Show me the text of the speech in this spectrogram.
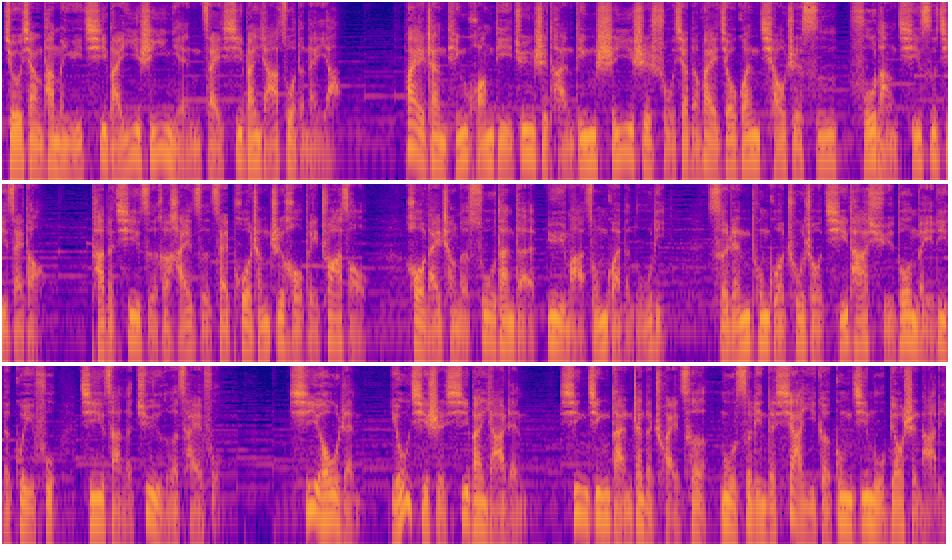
就像他们于七百一十一年在西班牙做的那样。拜占庭皇帝君士坦丁十一世属下的外交官乔治斯·弗朗齐斯记载道，他的妻子和孩子在破城之后被抓走，后来成了苏丹的御马总管的奴隶。此人通过出售其他许多美丽的贵妇，积攒了巨额财富。西欧人，尤其是西班牙人，心惊胆战地揣测穆斯林的下一个攻击目标是哪里。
